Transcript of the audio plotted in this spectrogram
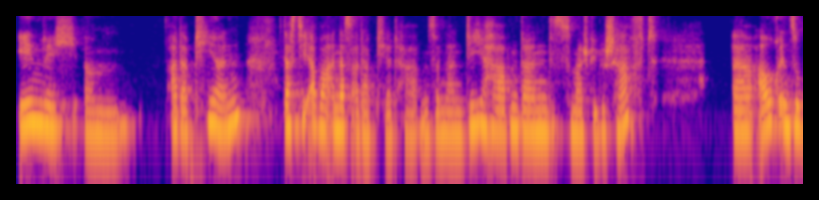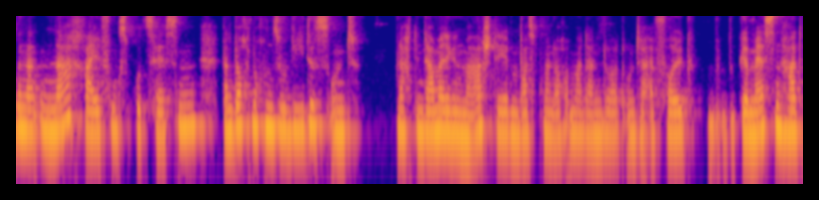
ähnlich ähm, adaptieren, dass die aber anders adaptiert haben, sondern die haben dann das zum Beispiel geschafft, äh, auch in sogenannten Nachreifungsprozessen dann doch noch ein solides und nach den damaligen Maßstäben, was man auch immer dann dort unter Erfolg gemessen hat,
